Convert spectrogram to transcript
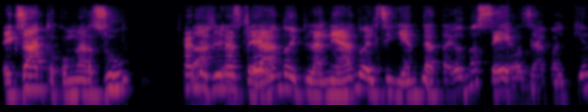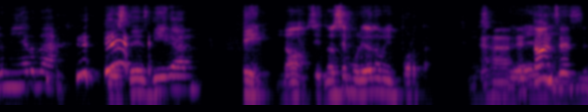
exacto, con Arzú, esperando y planeando el siguiente ataque, no sé, o sea, cualquier mierda que ustedes digan, sí, no, si no se murió no me importa. Entonces,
